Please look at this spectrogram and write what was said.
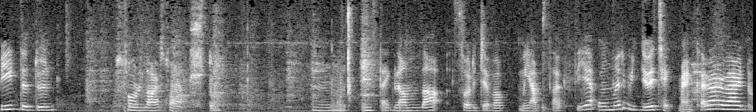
Bir de dün sorular sormuştum. Hmm, Instagram'da soru cevap mı yapsak diye. Onları videoya çekmeye karar verdim.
